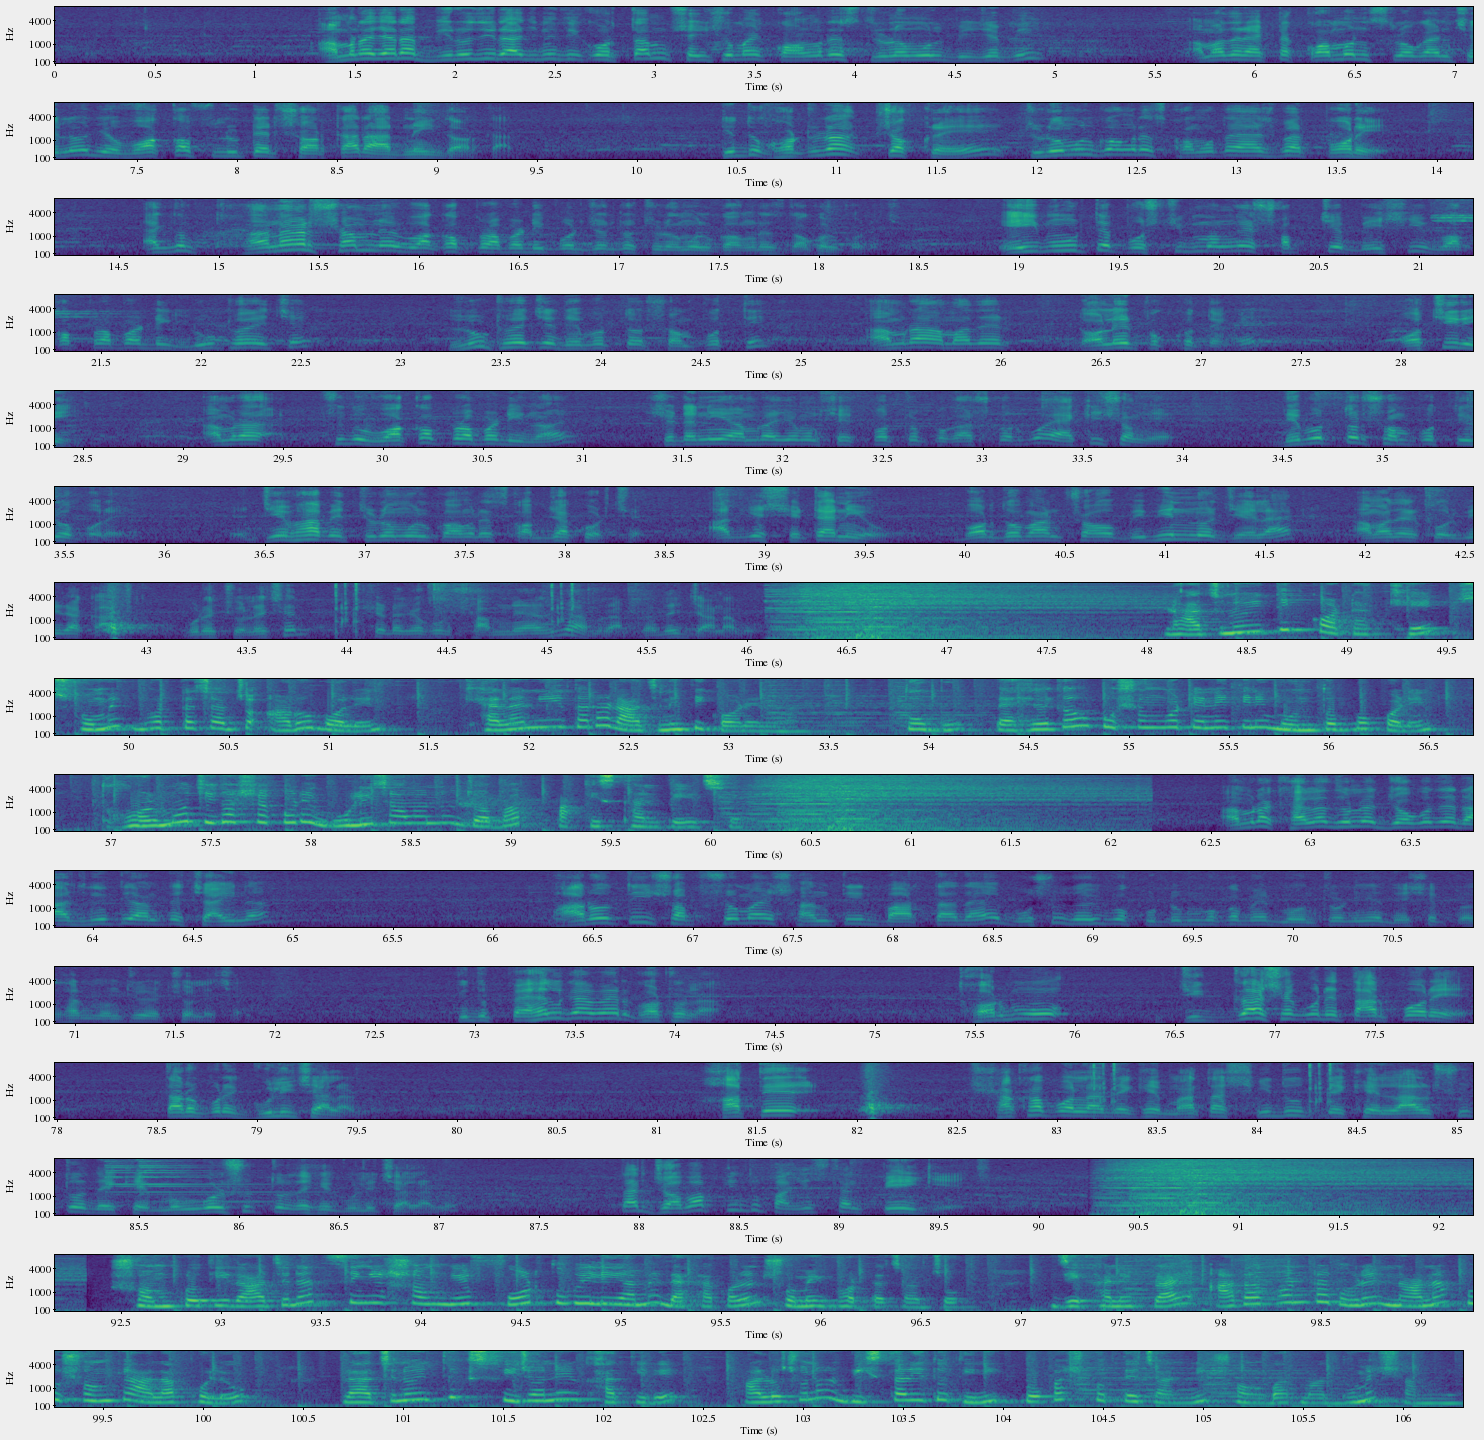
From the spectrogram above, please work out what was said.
আমরা যারা বিরোধী রাজনীতি করতাম, সেই সময় কংগ্রেস, তৃণমূল, বিজেপি, আমাদের একটা কমন স্লোগান ছিল যে ওয়াক অফ লুটের সরকার আর নেই দরকার। কিন্তু ঘটনাচক্রে তৃণমূল কংগ্রেস ক্ষমতায় আসবার পরে একদম থানার সামনে ওয়াক অফ প্রপার্টি পর্যন্ত তৃণমূল কংগ্রেস দখল করেছে। এই মুহূর্তে পশ্চিমবঙ্গে সবচেয়ে বেশি ওয়াক অফ প্রপার্টি লুট হয়েছে। লুট হয়েছে দেবোত্তর সম্পত্তি। আমরা আমাদের দলের পক্ষ থেকে অচিরেই আমরা শুধু ওয়াক অফ প্রপার্টি নয়, সেটা নিয়ে আমরা যেমন শ্বেতপত্র প্রকাশ করব, একই সঙ্গে দেবোত্তর সম্পত্তির ওপরে যেভাবে তৃণমূল কংগ্রেস কবজা করছে, আজকে সেটা নিয়েও বর্ধমান সহ বিভিন্ন জেলায় আমাদের কর্মীরা কাজ করে চলেছেন সেটা যখন সামনে আসবে আমরা আপনাদের জানাব। রাজনৈতিক কটাক্ষে শ্রমিক ভট্টাচার্য আরও বলেন খেলা নিয়ে তারা রাজনীতি করেন না। তবু পেহেলগাঁও প্রসঙ্গ টেনে তিনি মন্তব্য করেন ধর্ম জিজ্ঞাসা করে গুলি চালানোর জবাব পাকিস্তান পেয়েছে। আমরা খেলাধুলার জগতে রাজনীতি আনতে চাই না। ভারতই সবসময় শান্তির বার্তা দেয় বসুধৈব কুটুম্বকমের মন্ত্র নিয়ে দেশের প্রধানমন্ত্রীও চলেছেন। কিন্তু পেহেলগামের ঘটনা, ধর্ম জিজ্ঞাসা করে তারপরে তার উপরে গুলি চালানো। হাতে শাঁখাপলা দেখে, মাথা সিঁদুর দেখে, লাল সুতো দেখে, মঙ্গলসূত্র দেখে গুলি চালানো। তার জবাব কিন্তু পাকিস্তান পেয়ে গিয়েছে। সম্প্রতি রাজনাথ সিংয়ের সঙ্গে ফোর্থ উইলিয়ামে দেখা করেন শ্রমিক ভট্টাচার্য, যেখানে প্রায় আধা ঘণ্টা ধরে নানা প্রসঙ্গে আলাপ হলেও রাজনৈতিক সৃজনের খাতিরে আলোচনার বিস্তারিত তিনি প্রকাশ করতে চাননি সংবাদ মাধ্যমের সামনে।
